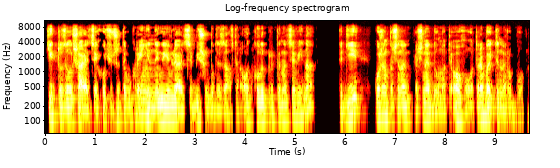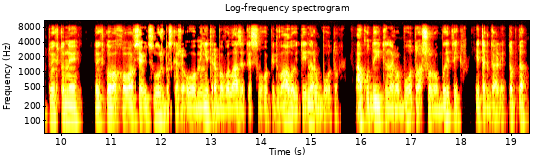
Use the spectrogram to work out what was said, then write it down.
Ті, хто залишається і хочуть жити в Україні, не уявляють собі, що буде завтра. От коли припиниться війна, тоді кожен почне, почне думати: ого, треба йти на роботу. Той, хто не той, хто ховався від служби, скаже: О, мені треба вилазити з свого підвалу, йти на роботу. А куди йти на роботу, а що робити, і так далі. Тобто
